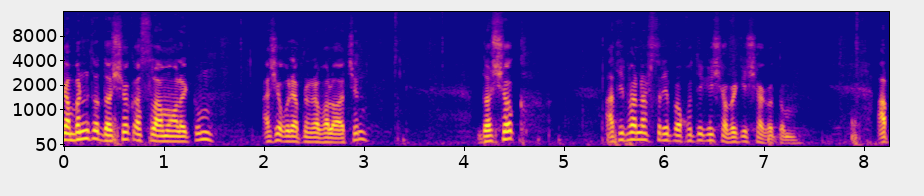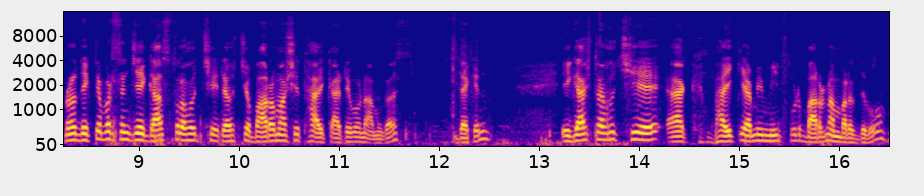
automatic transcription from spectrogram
সম্মানিত দর্শক, আসসালামু আলাইকুম। আশা করি আপনারা ভালো আছেন। দর্শক, আতিফা নার্সারির পক্ষ থেকে সবাইকে স্বাগতম। আপনারা দেখতে পাচ্ছেন যে গাছ তোলা হচ্ছে, এটা হচ্ছে বারো মাসে থাই কাটেবো নাম গাছ। দেখেন, এই গাছটা হচ্ছে এক ভাইকে আমি মিরপুর বারো নাম্বারে দেবো।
